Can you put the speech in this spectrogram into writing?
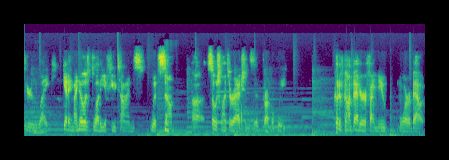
through like getting my nose bloody a few times with some uh, social interactions that probably could have gone better if I knew more about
